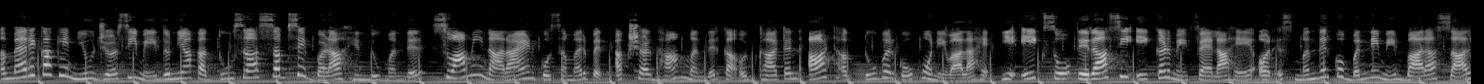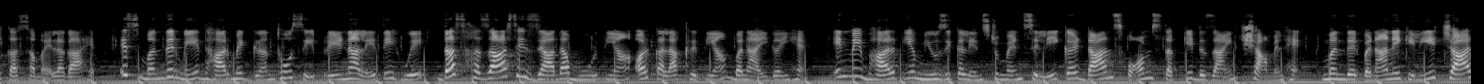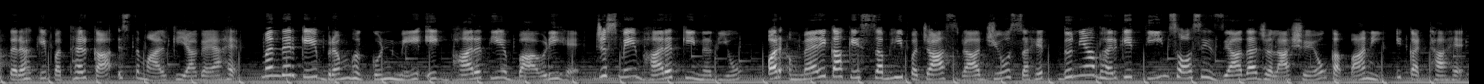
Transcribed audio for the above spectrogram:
America के new Jersey में दुनिया का दूसरा सबसे बड़ा हिंदू मंदिर, स्वामी नारायण को समर्पित अक्षरधाम मंदिर का उद्घाटन 8 अक्टूबर को होने वाला है ये एक सौ तिरासी एकड़ में फैला है और इस मंदिर को बनने में 12 साल का समय लगा है इस मंदिर में धार्मिक ग्रंथों से प्रेरणा लेते हुए दस हज़ार से ज़्यादा मूर्तियाँ और कलाकृतियाँ बनाई गई हैं। इनमें भारतीय म्यूजिकल इंस्ट्रूमेंट से लेकर डांस फॉर्म्स तक के डिज़ाइन शामिल हैं। मंदिर बनाने के लिए चार तरह के पत्थर का इस्तेमाल किया गया है। मंदिर के ब्रह्म कुंड में एक भारतीय बावड़ी है, जिसमें भारत की नदियों और अमेरिका के सभी 50 राज्यों सहित दुनिया भर के 300 से ज़्यादा जलाशयों का पानी इकट्ठा है।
